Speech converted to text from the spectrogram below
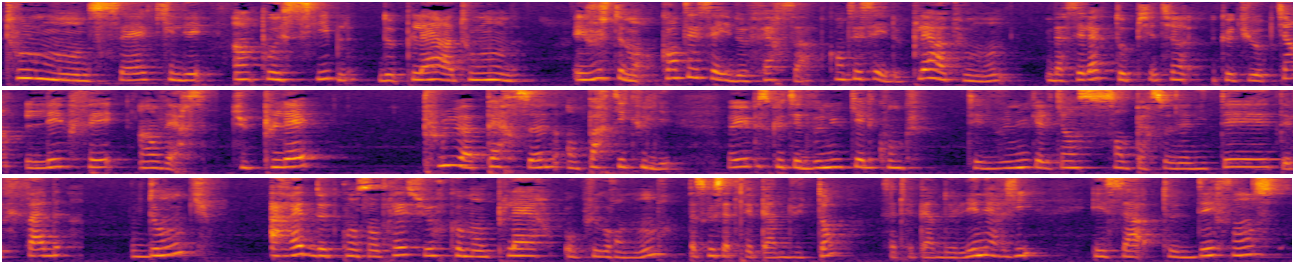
tout le monde sait qu'il est impossible de plaire à tout le monde. Et justement, quand tu essayes de faire ça, quand tu essayes de plaire à tout le monde, bah c'est là que, que tu obtiens l'effet inverse. Tu plais plus à personne en particulier. Bah oui, parce que tu es devenu quelconque. Tu es devenu quelqu'un sans personnalité, tu es fade. Donc, arrête de te concentrer sur comment plaire au plus grand nombre, parce que ça te fait perdre du temps, ça te fait perdre de l'énergie, et ça te défonce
